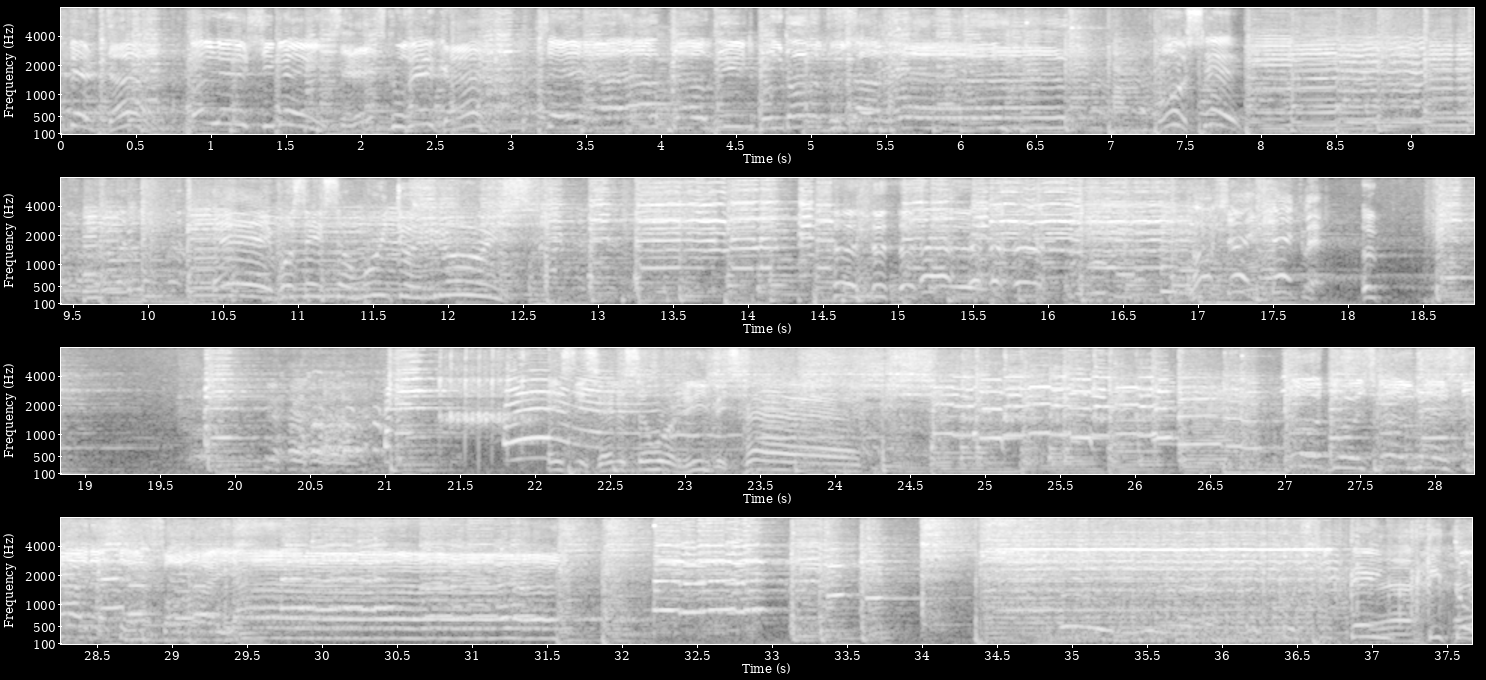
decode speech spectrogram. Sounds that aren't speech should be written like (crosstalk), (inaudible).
Apertar, balance bem, sem escorregar, será aplaudido por todo o salão. Você! Ei, vocês são muito ruins! Você, Stegler! Esses velhos são horríveis. É.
